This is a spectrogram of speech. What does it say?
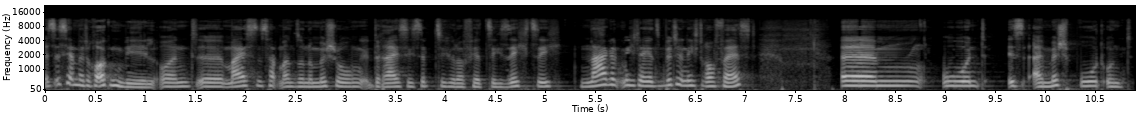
Es ist ja mit Roggenmehl und äh, meistens hat man so eine Mischung 30, 70 oder 40, 60. Nagelt mich da jetzt bitte nicht drauf fest. Ähm, und ist ein Mischbrot und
